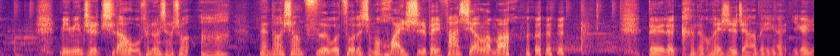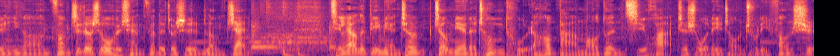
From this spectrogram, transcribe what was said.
明明只是迟到五分钟，想说啊，难道上次我做的什么坏事被发现了吗？对，这可能会是这样的一个一个原因啊。总之就是我会选择的就是冷战。尽量的避免正正面的冲突，然后把矛盾激化，这是我的一种处理方式。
